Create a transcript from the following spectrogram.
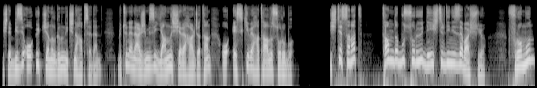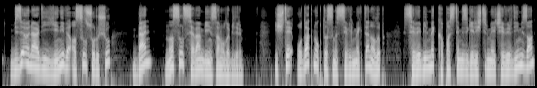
İşte bizi o üç yanılgının içine hapseden, bütün enerjimizi yanlış yere harcatan o eski ve hatalı soru bu. İşte sanat tam da bu soruyu değiştirdiğinizde başlıyor. Fromm'un bize önerdiği yeni ve asıl soru şu, ben nasıl seven bir insan olabilirim? İşte odak noktasını sevilmekten alıp, sevebilmek kapasitemizi geliştirmeye çevirdiğimiz an,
